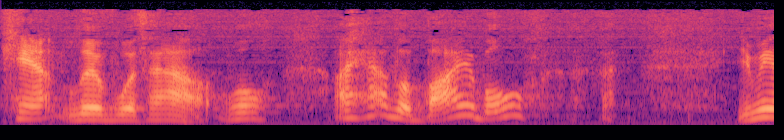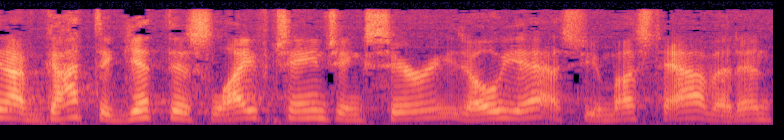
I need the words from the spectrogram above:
can't live without. Well, I have a Bible. you mean I've got to get this life changing series? Oh, yes, you must have it. And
